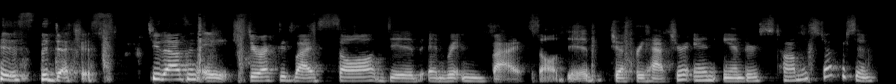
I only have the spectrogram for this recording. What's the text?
is The Duchess. 2008, directed by Saul Dibb and written by Saul Dibb, Jeffrey Hatcher, and Anders Thomas Jefferson.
